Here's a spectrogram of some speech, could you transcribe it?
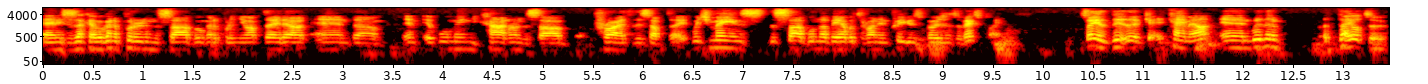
and he says, "Okay, we're going to put it in the Saab. We're going to put a new update out, and um, it, it, will mean you can't run the Saab prior to this update, which means the Saab will not be able to run in previous versions of X-Plane." So it came out, and within a, a day or two,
